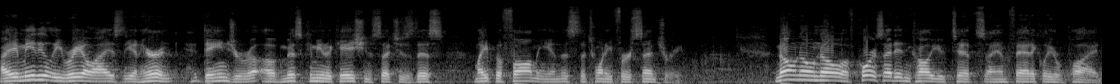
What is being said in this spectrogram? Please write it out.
I immediately realized the inherent danger of miscommunication such as this might befall me in this, the 21st century. No, no, no, of course I didn't call you tits, I emphatically replied.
